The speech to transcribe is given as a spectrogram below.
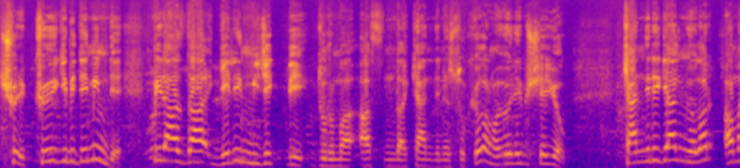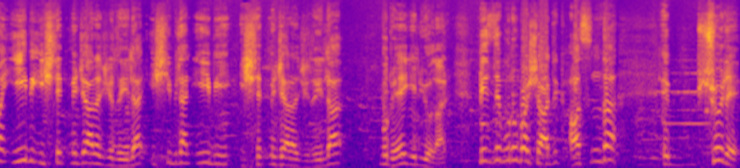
şöyle köy gibi demeyeyim de biraz daha gelinmeyecek bir duruma aslında kendini sokuyorlar ama öyle bir şey yok. Kendileri gelmiyorlar ama iyi bir işletmeci aracılığıyla, işi bilen iyi bir işletmeci aracılığıyla buraya geliyorlar. Biz de bunu başardık. Aslında e, şöyle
